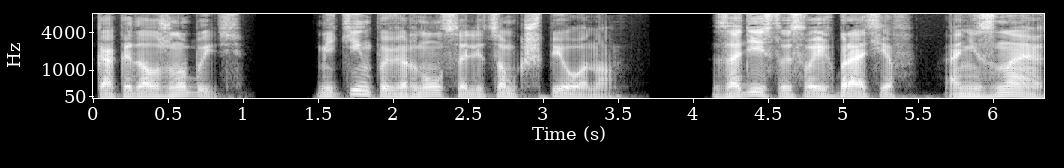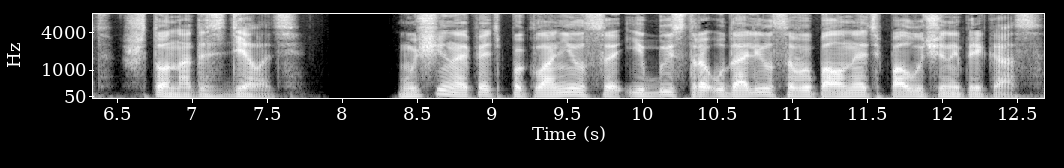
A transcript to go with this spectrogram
Как и должно быть. Микин повернулся лицом к шпиону. «Задействуй своих братьев. Они знают, что надо сделать». Мужчина опять поклонился и быстро удалился выполнять полученный приказ.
